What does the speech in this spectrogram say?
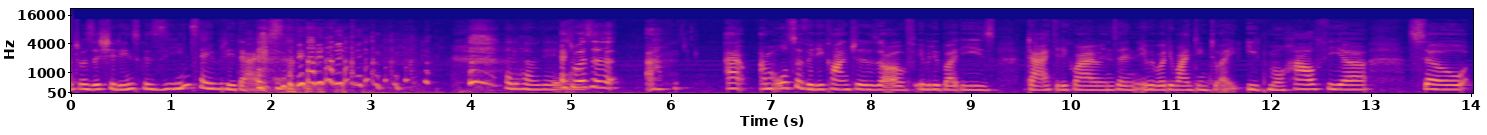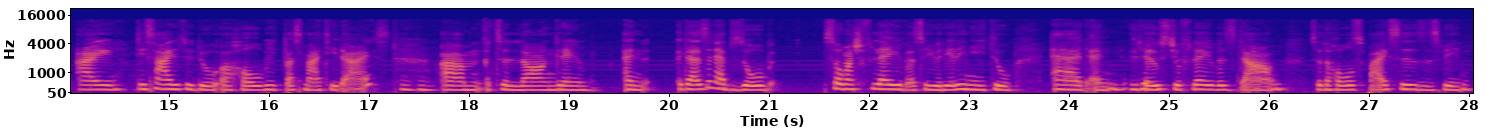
It was a Shireen's cuisine savory rice. Alhamdulillah. it was a. Um, I, I'm also very conscious of everybody's diet requirements and everybody wanting to uh, eat more healthier. So I decided to do a whole wheat basmati rice. Mhm. Um, it's a long grain and it doesn't absorb so much flavor. So you really need to add and roast your flavors down. So the whole spices has been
